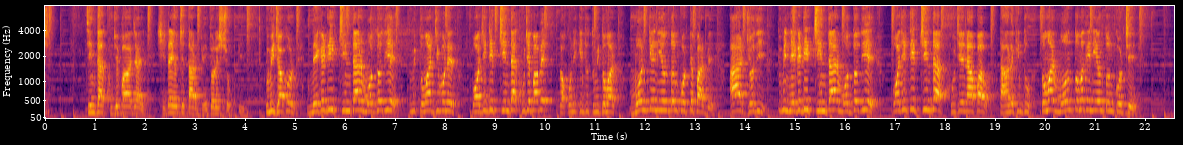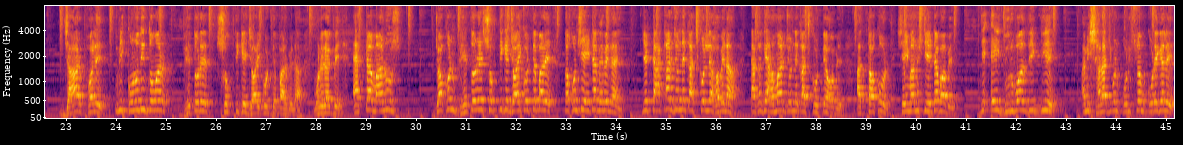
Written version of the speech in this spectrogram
চিন্তা খুঁজে পাওয়া যায়, সেটাই হচ্ছে তার ভেতরের শক্তি। তুমি যখন নেগেটিভ চিন্তার মধ্য দিয়ে তুমি তোমার জীবনের পজিটিভ চিন্তা খুঁজে পাবে, তখনই কিন্তু তুমি তোমার মনকে নিয়ন্ত্রণ করতে পারবে। আর যদি তুমি নেগেটিভ চিন্তার মধ্য দিয়ে পজিটিভ চিন্তা খুঁজে না পাও, তাহলে কিন্তু তোমার মন তোমাকে নিয়ন্ত্রণ করছে। যার ফলে তুমি কোনোদিন তোমার ভেতরের শক্তিকে জয় করতে পারবে না। মনে রাখবে, একটা মানুষ যখন ভেতরের শক্তিকে জয় করতে পারে, তখন সে এটা ভেবে নেয় যে টাকার জন্য কাজ করলে হবে না, টাকাকে আমার জন্য কাজ করতে হবে। আর তখন সেই মানুষটি এটা ভাবে যে এই দুর্বল দিক দিয়ে আমি সারা জীবন পরিশ্রম করে গেলে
